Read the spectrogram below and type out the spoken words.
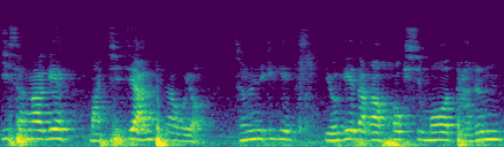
이상하게 맞히지 않더라고요. 저는 이게 여기에다가 혹시 뭐 다른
